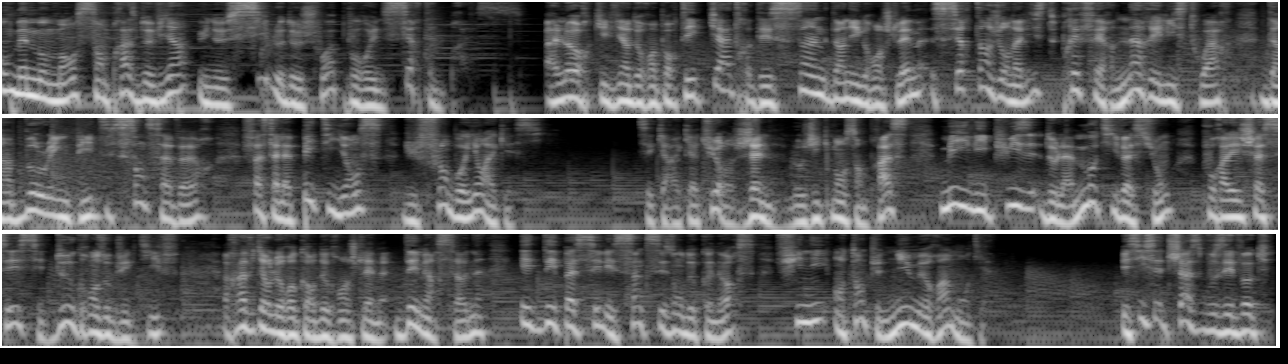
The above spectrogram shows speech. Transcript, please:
Au même moment, Sampras devient une cible de choix pour une certaine presse. Alors qu'il vient de remporter 4 des 5 derniers grands chelems, certains journalistes préfèrent narrer l'histoire d'un boring pit sans saveur face à la pétillance du flamboyant Agassi. Ces caricatures gênent logiquement Sampras, mais il y puise de la motivation pour aller chasser ses deux grands objectifs, ravir le record de Grand Chelem d'Emerson et dépasser les 5 saisons de Connors, fini en tant que numéro 1 mondial. Et si cette chasse vous évoque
